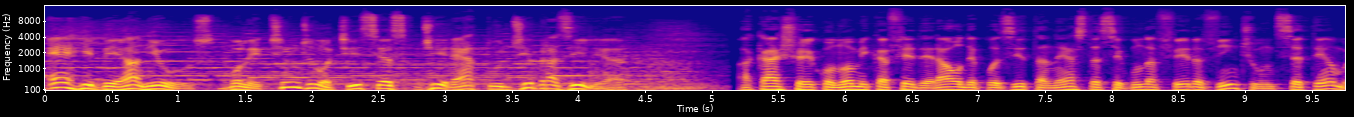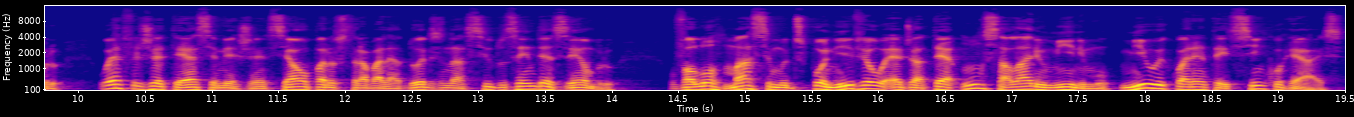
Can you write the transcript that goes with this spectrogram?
RBA News, Boletim de Notícias, direto de Brasília. A Caixa Econômica Federal deposita nesta segunda-feira, 21 de setembro, o FGTS emergencial para os trabalhadores nascidos em dezembro. O valor máximo disponível é de até um salário mínimo, R$ 1.045.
